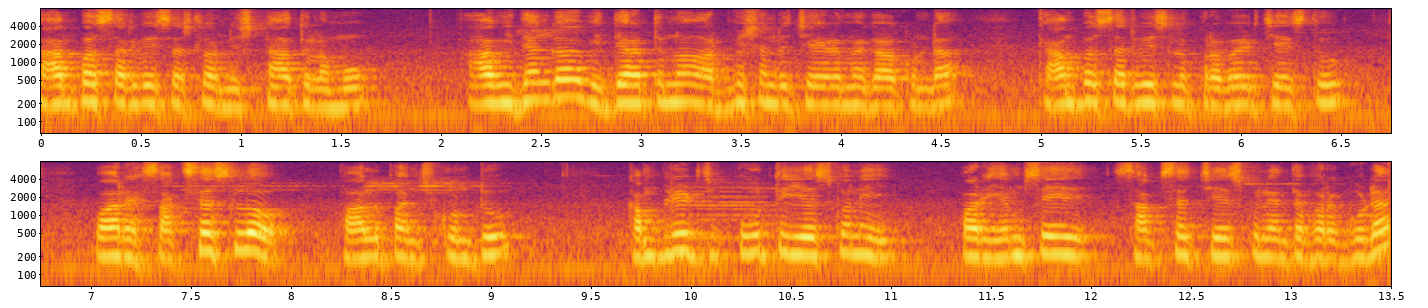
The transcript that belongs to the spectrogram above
క్యాంపస్ సర్వీసెస్లో నిష్ణాతులము. ఆ విధంగా విద్యార్థులను అడ్మిషన్లు చేయడమే కాకుండా క్యాంపస్ సర్వీసులు ప్రొవైడ్ చేస్తూ వారి సక్సెస్లో పాలు పంచుకుంటూ కంప్లీట్ పూర్తి చేసుకొని వారు ఎంసీఏ సక్సెస్ చేసుకునేంత వరకు కూడా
